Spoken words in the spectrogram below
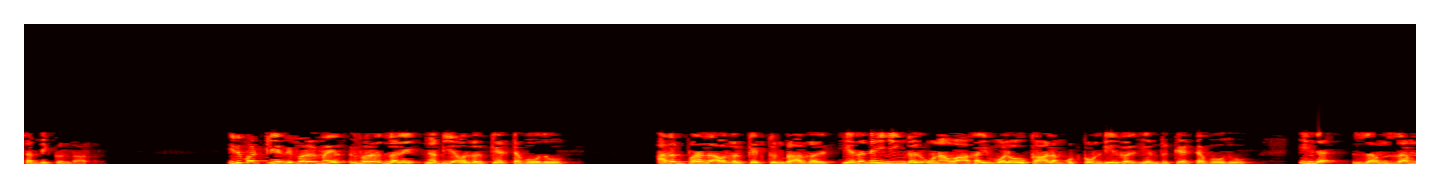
சந்திக்கின்றார்கள். இது பற்றிய விவரங்களை நபி அவர்கள் கேட்டபோது அதன் பிறகு அவர்கள் கேட்கின்றார்கள் எதனை நீங்கள் உணவாக இவ்வளவு காலம் உட்கொண்டீர்கள்? என்று கேட்டபோது இந்த ஜம்சம்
